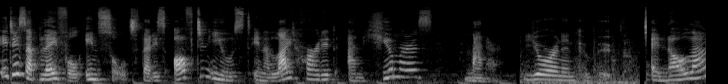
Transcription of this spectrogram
It is a playful insult that is often used in a light-hearted and humorous manner. You're an nincompoop. Enola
